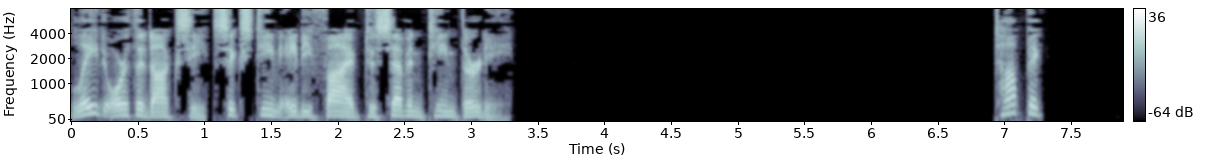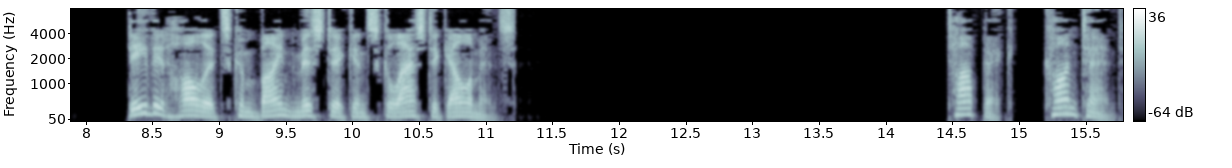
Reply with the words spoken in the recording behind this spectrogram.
Late Orthodoxy 1685 1730. David Hollatz combined mystic and scholastic elements. Topic: Content.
